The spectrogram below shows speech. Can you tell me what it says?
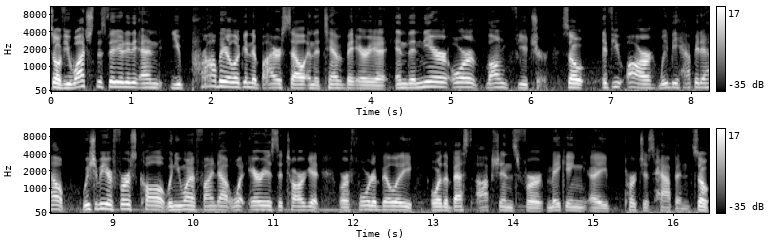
So if you watch this video to the end, you probably are looking to buy or sell in the Tampa Bay area in the near or long future. So if you are, we'd be happy to help. We should be your first call when you want to find out what areas to target or affordability or the best options for making a purchase happen. So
